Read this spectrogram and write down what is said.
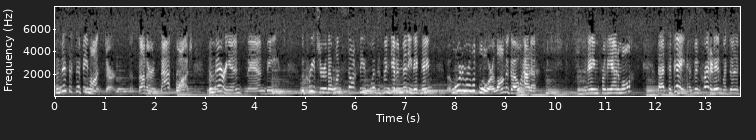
The Mississippi Monster, the Southern Sasquatch, the Marion Man Beast. The creature that once stalked these woods has been given many nicknames, but Mortimer LaFleur long ago had a, a name for the animal that to date has been credited with the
